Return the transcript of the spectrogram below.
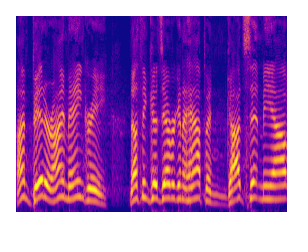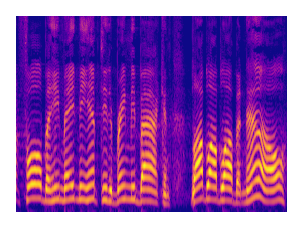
I'm bitter, I'm angry. Nothing good's ever going to happen. God sent me out full, but He made me empty to bring me back, and blah, blah, blah. But now,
